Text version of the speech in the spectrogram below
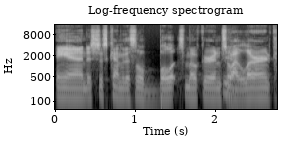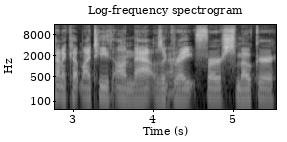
and it's just kind of this little bullet smoker. And so. I learned, kind of cut my teeth on that. It was a great first smoker,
